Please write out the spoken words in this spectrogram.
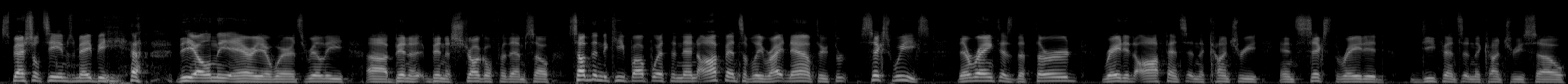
Special teams may be the only area where it's really uh, been a been a struggle for them. So something to keep up with. And then offensively, right now through th- six weeks, they're ranked as the third rated offense in the country and sixth rated defense in the country. So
